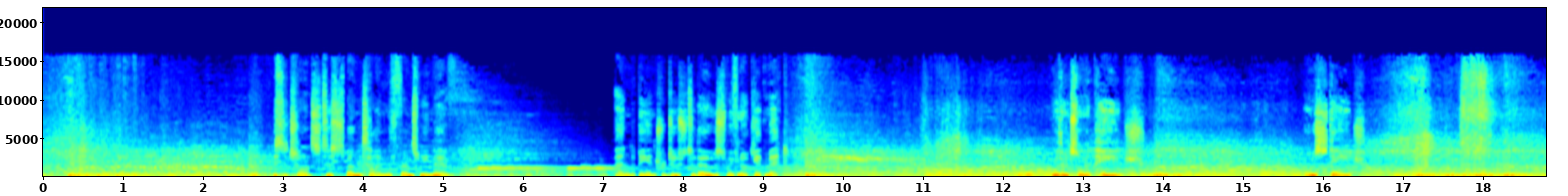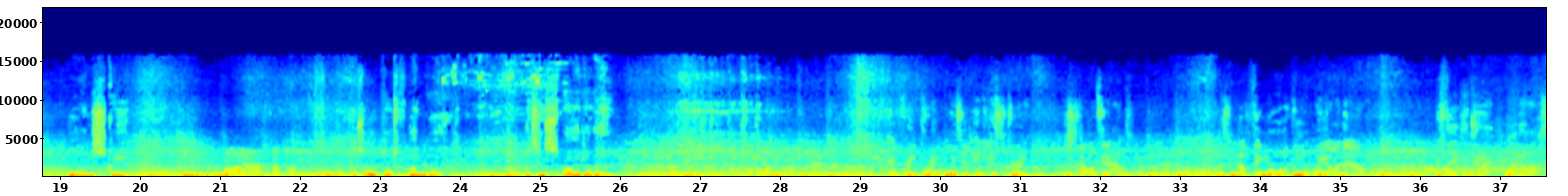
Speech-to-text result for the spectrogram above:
It's a chance to spend time with friends we know and be introduced to those we've not yet met. Whether it's on a page, on a stage, or on a screen. It's all part of one world that's inspired our own. Every great wizard in history has started out as nothing more than what we are now. If they can do it, why not us?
